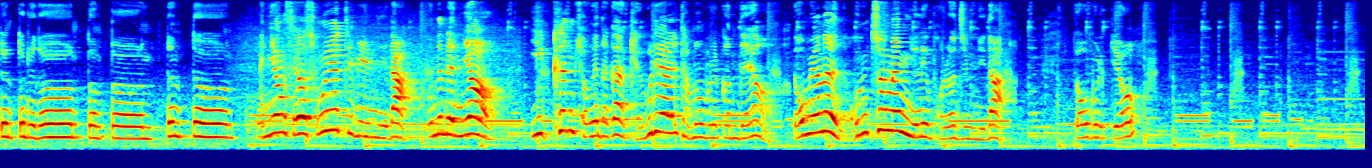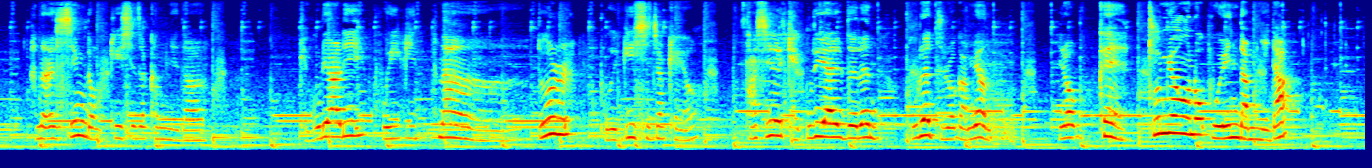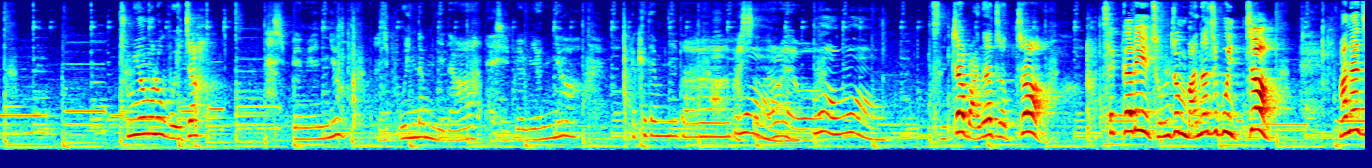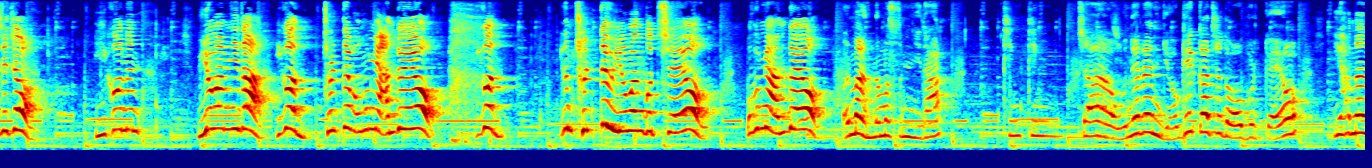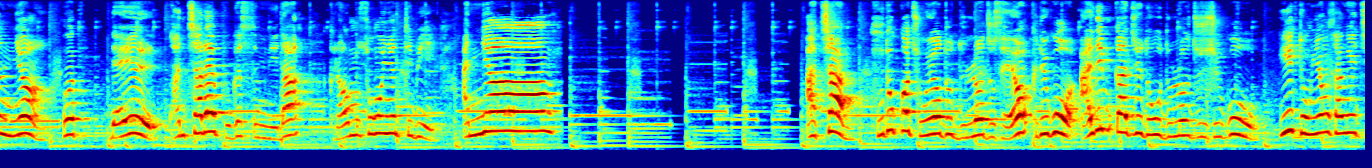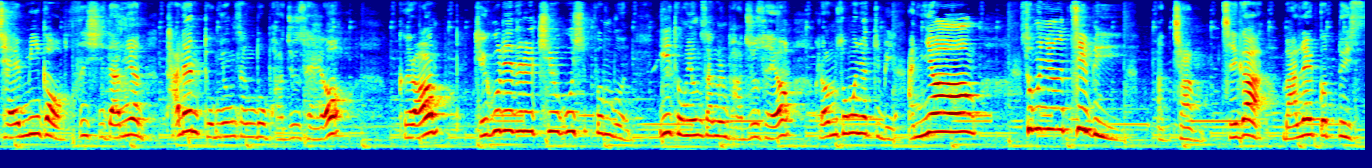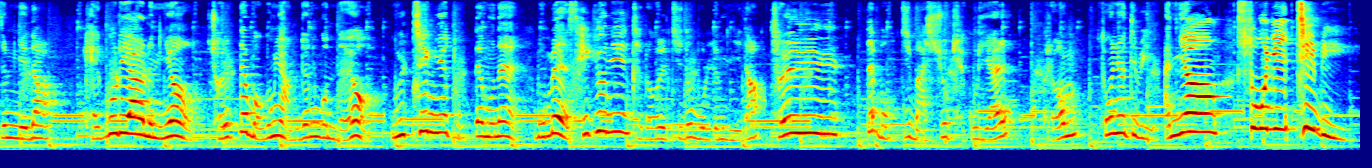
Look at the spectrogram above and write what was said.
뚠뚜루둔 뚠뚠 뚠뚠. 안녕하세요 소녀TV입니다. 오늘은요 이 큰 병에다가 개구리알을 담아볼 건데요. 넣으면은 엄청난 일이 벌어집니다. 넣어볼게요. 하나씩 넣기 시작합니다. 개구리알이 보이기 하나 둘 보이기 시작해요. 사실 개구리알들은 물에 들어가면 이렇게 투명으로 보인답니다. 투명으로 보이죠? 다시 빼면요. 다시 보인답니다. 다시 빼면요. 이렇게 됩니다. 다시 나와요. 우와 우와 진짜 많아졌죠? 색깔이 점점 많아지고 있죠? 많아지죠? 이거는 위험합니다. 이건 절대 먹으면 안 돼요. 얼마 안 남았습니다. 팅팅. 자, 오늘은 여기까지 넣어볼게요. 이 하나는요, 어, 내일 관찰해 보겠습니다. 그럼 송은유 TV 안녕. 아참 구독과 좋아요도 눌러주세요. 그리고 알림까지도 눌러주시고 이 동영상이 재미가 없으시다면 다른 동영상도 봐주세요. 그럼 개구리를 키우고 싶은 분 이 동영상을 봐주세요. 그럼 송은여 TV 안녕. 송은여 TV. 아참 제가 말할 것도 있습니다. 개구리알은요 절대 먹으면 안 되는 건데요. 울챙이의 독 때문에 몸에 세균이 들어갈지도 모릅니다. 절대 먹지 마시오 개구리알. 그럼 소녀TV 안녕 소녀TV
